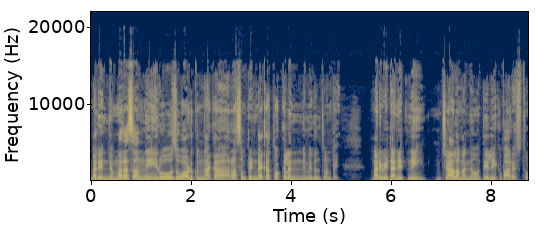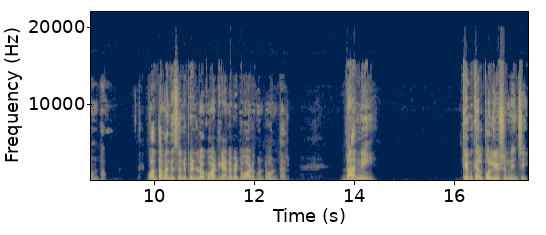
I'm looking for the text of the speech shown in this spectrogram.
మరి నిమ్మరసాన్ని రోజు వాడుకున్నాక రసం పిండాక తొక్కలన్నీ మిగులుతుంటాయి. మరి వీటన్నిటిని చాలామంది తెలియక పారేస్తూ ఉంటాం. కొంతమంది సున్నిపిండిలోకి వాటికి ఎండబెట్టి వాడుకుంటూ ఉంటారు. దాన్ని కెమికల్ పొల్యూషన్ నుంచి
